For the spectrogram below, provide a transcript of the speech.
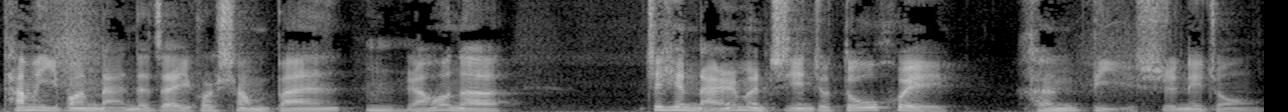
他们一帮男的在一块上班，嗯，然后呢，这些男人们之间就都会很鄙视那种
